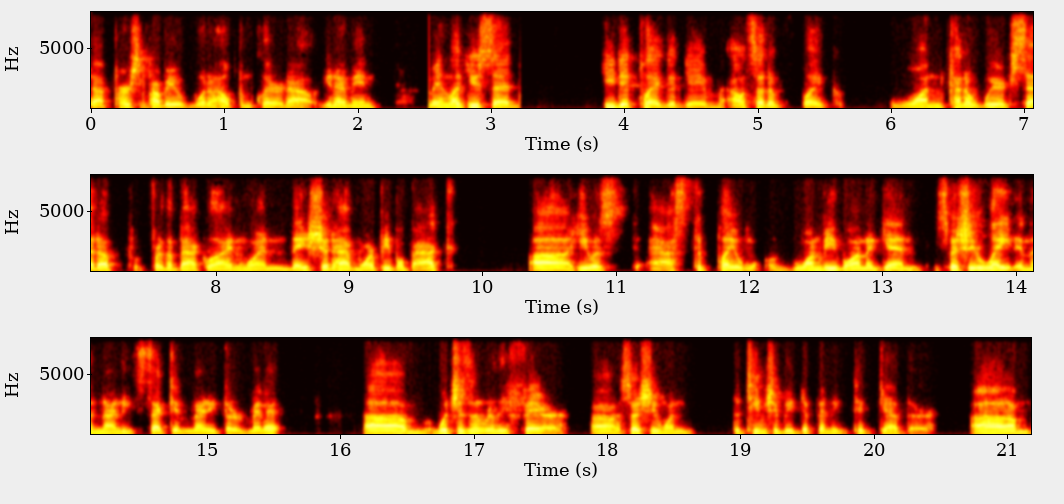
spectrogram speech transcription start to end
that person probably would have helped him clear it out. You know what I mean? I mean, like you said, he did play a good game outside of like one kind of weird setup for the back line when they should have more people back. Uh, he was asked to play one v one again, especially late in the ninety second, ninety third minute, um, which isn't really fair, uh, especially when the team should be defending together. Um,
